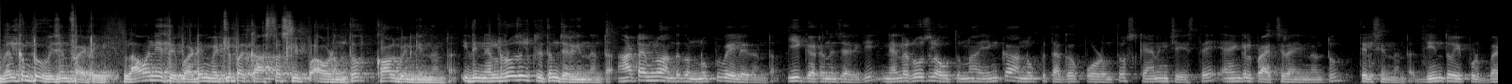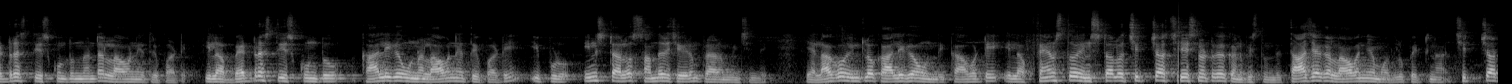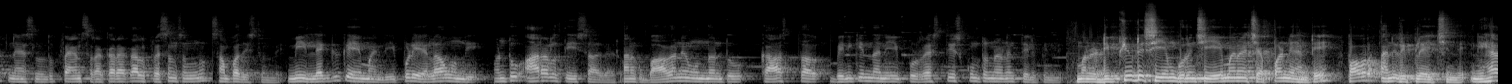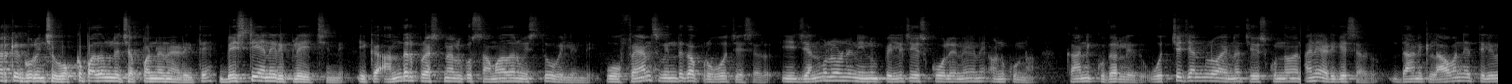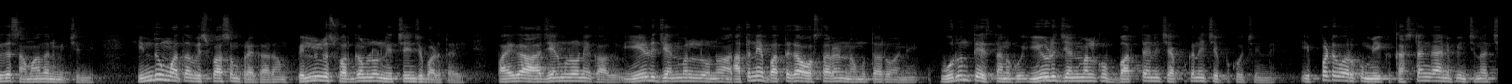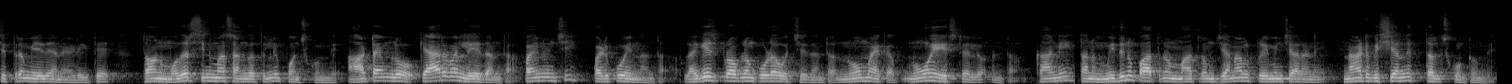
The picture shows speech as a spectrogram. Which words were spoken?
Welcome to vision five TV Lavanya Tripathi మెట్లపై కాస్త slip అవడంతో call బెనికిందంట. ఇది నెల రోజుల క్రితం జరిగిందంట. ఆ టైంలో అందుకు నొప్పి వేయలేదంట. ఈ ఘటన జరిగి నెల రోజులు అవుతున్నా ఇంకా ఆ నొప్పి తగ్గకపోవడంతో స్కానింగ్ చేయిస్తే యాంగిల్ ఫ్రాక్చర్ అయిందంటూ తెలిసిందంట. దీంతో ఇప్పుడు బెడ్ రెస్ట్ తీసుకుంటుందంట లావణ్య త్రిపాఠి. ఇలా బెడ్ రెస్ట్ తీసుకుంటూ ఖాళీగా ఉన్న లావణ్య త్రిపాఠి ఇప్పుడు ఇన్స్టాలో సందడి చేయడం ప్రారంభించింది. ఎలాగో ఇంట్లో ఖాళీగా ఉంది కాబట్టి ఇలా ఫ్యాన్స్తో ఇన్స్టాలో చిట్ చాట్ చేసినట్టుగా కనిపిస్తుంది. తాజాగా లావణ్య మొదలు పెట్టిన చిట్ చాట్ నేషనల్ ఫ్యాన్స్ రకరకాల ప్రశంసలను సంపాదిస్తుంది. మీ లెగ్కి ఏమైంది? ఇప్పుడు ఎలా ఉంది? అంటూ ఆరాలు తీసాగారు తనకు బాగానే ఉందంటూ కాస్త బెనికిందని ఇప్పుడు రెస్ట్ తీసుకుంటున్నానని తెలిపింది. మన డిప్యూటీ సీఎం గురించి ఏమైనా చెప్పండి అంటే పవర్ అని రిప్లై ఇచ్చింది. నిహార్కే గురించి ఒక్క పదంలో చెప్పండి అని అడిగితే బెస్టీ అని రిప్లై ఇచ్చింది. ఇక అందరి ప్రశ్నలకు సమాధానం ఇస్తూ వెళ్ళింది. ఓ ఫ్యాన్స్ వింతగా ప్రపోజ్ చేశారు. ఈ జన్మలోనే నేను పెళ్ళి చేసుకోలేనే అని అనుకున్నా కానీ కుదరలేదు. వచ్చే జన్మలో అయినా చేసుకుందాం అని అడిగేశాడు. దానికి లావణ్య తెలివిగా సమాధానం ఇచ్చింది హిందూ మత విశ్వాసం ప్రకారం పెళ్ళిళ్ళు స్వర్గంలో నిశ్చయించబడతాయి. పైగా ఆ జన్మలోనే కాదు ఏడు జన్మల్లోనూ అతనే భర్తగా వస్తారని నమ్ముతారు అని వరుణ్ తేజ్ తనకు ఏడు జన్మలకు భర్త అని చెప్పకనే చెప్పుకొచ్చింది. ఇప్పటి వరకు మీకు కష్టంగా అనిపించిన చిత్రం ఏది అని అడిగితే తాను మొదటి సినిమా సంగతుల్ని పంచుకుంది. ఆ టైంలో క్యారవన్ లేదంట పైనుంచి పడిపోయిందంట. లగేజ్ ప్రాబ్లం కూడా వచ్చేదంట no makeup no hair style అంట. కానీ తన మిథున పాత్రను మాత్రం జనాలు ప్రేమించారని నాటి విషయాల్ని తలుచుకుంటుంది.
